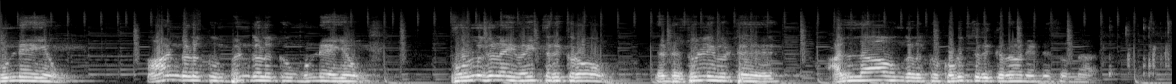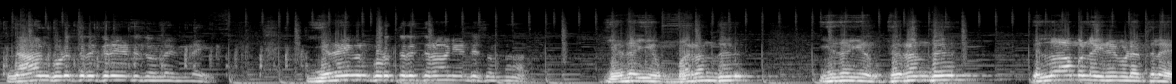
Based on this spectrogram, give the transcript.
முன்னேயும் ஆண்களுக்கும் பெண்களுக்கும் முன்னேயும் பொருள்களை வைத்திருக்கிறோம் என்று சொல்லிவிட்டு அல்லாஹ் உங்களுக்கு கொடுத்திருக்கிறான் என்று சொன்னார். நான் கொடுத்திருக்கிறேன் என்று சொல்லவில்லை. இறைவன் கொடுத்திருக்கிறான் என்று சொன்னார். எதையும் மறந்து இதையும் திறந்து எல்லாமல்ல இறைவனிடத்திலே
